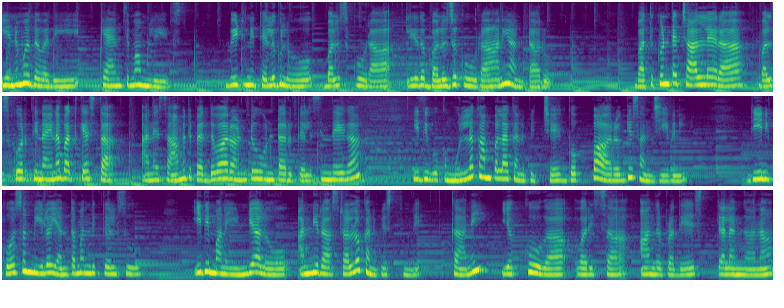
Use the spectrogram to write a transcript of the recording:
ఎనిమిదవది క్యాంతిమమ్ లీవ్స్ వీటిని తెలుగులో బలుసుకూర లేదా బలుజకూర అని అంటారు. బతుకుంటే చాలేరా బలుసుకూర తినైనా బతికేస్తా అనే సామెత పెద్దవారు అంటూ ఉంటారు తెలిసిందేగా? ఇది ఒక ముళ్ళ కంపలా కనిపించే గొప్ప ఆరోగ్య సంజీవని. దీనికోసం మీలో ఎంతమందికి తెలుసు? ఇది మన ఇండియాలో అన్ని రాష్ట్రాల్లో కనిపిస్తుంది. కానీ ఎక్కువగా ఒరిస్సా ఆంధ్రప్రదేశ్ తెలంగాణ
